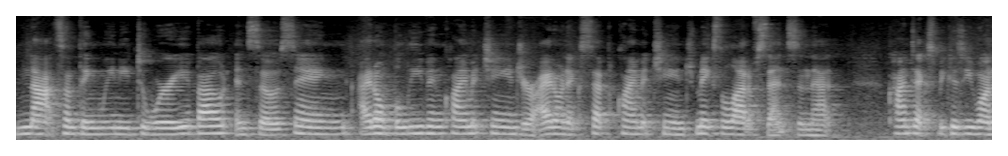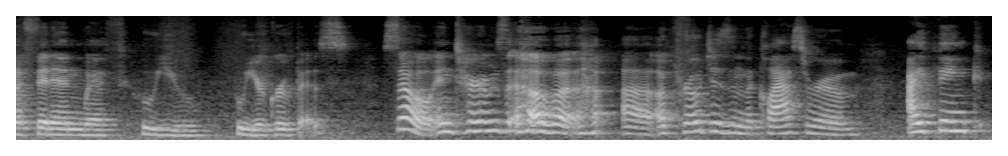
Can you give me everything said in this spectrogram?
not something we need to worry about and so saying I don't believe in climate change or I don't accept climate change makes a lot of sense in that context because you want to fit in with who you who your group is. So, in terms of uh, uh, approaches in the classroom, I think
